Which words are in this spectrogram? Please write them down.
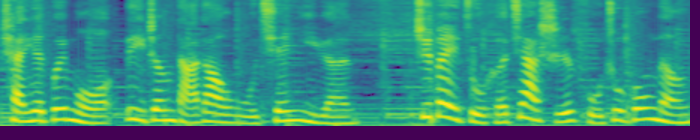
产业规模力争达到五千亿元。具备组合驾驶辅助功能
